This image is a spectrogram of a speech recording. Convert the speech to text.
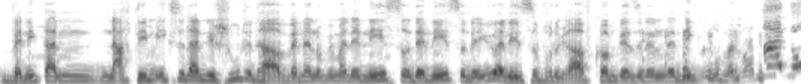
wenn ich dann, nachdem ich sie dann geshootet habe, wenn dann auf immer der nächste und der nächste und der übernächste Fotograf kommt, der sie dann, dann denkt, oh, manchmal, Mano!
